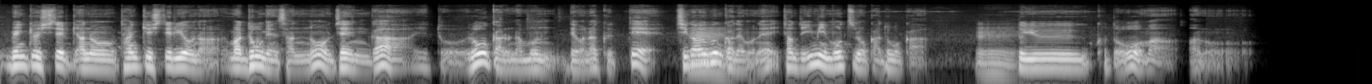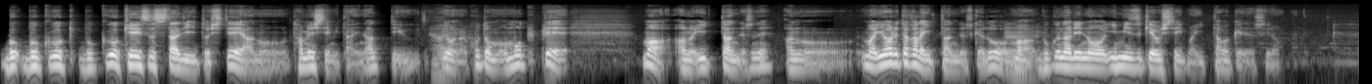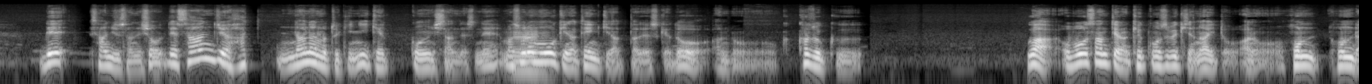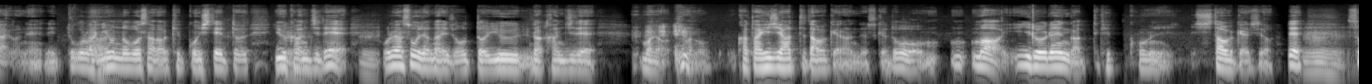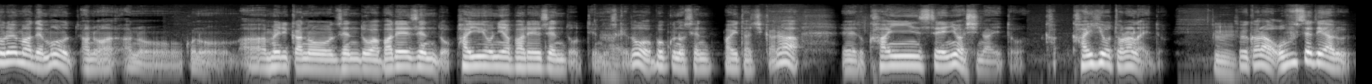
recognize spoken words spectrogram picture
勉強してるあの探求してるような、まあ、道元さんの禅が、えっと、ローカルなもんではなくって違う文化でもね、ちゃんと意味持つのかどうかうん。ということを、まあ、あのぼ僕を僕をケーススタディとしてあの試してみたいなっていうようなことも思って、まあ、あの言ったんですね。あの、まあ、言われたから言ったんですけど、まあ、僕なりの意味付けをして今言ったわけですよ。で33でしょ？で37の時に結婚したんですね、まあ、それも大きな転機だったですけど、あの家族はお坊さんっていうのは結婚すべきじゃないと。あの本本来はね。でところが日本のお坊さんは結婚してという感じで、俺はそうじゃないぞというような感じで、まあ、あの肩肘張ってたわけなんですけどまあいろいろ縁があって結婚したわけですよ。で、うん。それまでもあのああのこのアメリカの全道はバレエ全道パイオニアバレエ全道っていうんですけど、僕の先輩たちから、えーと会員制にはしないと。か会費を取らないと。うん。それからお布施でやる。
